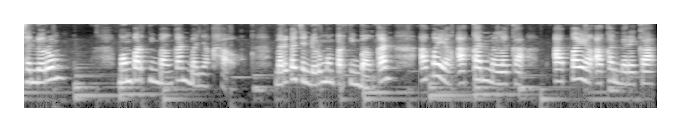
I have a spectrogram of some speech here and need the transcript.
cenderung mempertimbangkan banyak hal. Mereka cenderung mempertimbangkan apa yang akan mereka apa yang akan mereka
